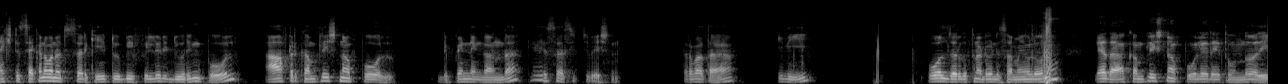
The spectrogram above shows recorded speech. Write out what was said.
నెక్స్ట్ సెకండ్ వన్ వచ్చేసరికి to be filled during poll after completion of poll depending on the KSR situation. తర్వాత ఇది పోల్ జరుగుతున్నటువంటి సమయంలోనూ లేదా కంప్లీషన్ ఆఫ్ పోల్ ఏదైతే ఉందో అది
